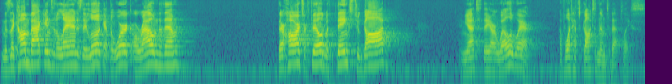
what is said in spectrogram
And as they come back into the land, as they look at the work around them, their hearts are filled with thanks to God, and yet they are well aware of what has gotten them to that place.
